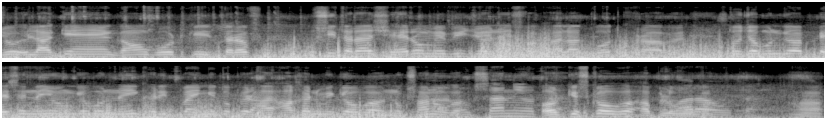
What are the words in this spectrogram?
जो इलाके हैं गाँव गोट की तरफ़ उसी तरह शहरों में भी जो है ना इस वक्त हालात बहुत ख़राब है। तो जब उनके पास पैसे नहीं होंगे वो नहीं खरीद पाएँगे तो फिर आखिर में क्या होगा? नुकसान होगा। नुकसान नहीं होता। और किसका होगा? आप लोगों का। होता है। हाँ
